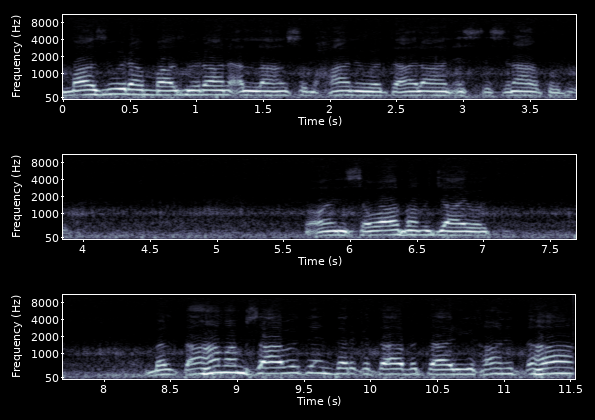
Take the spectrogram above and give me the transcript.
معذورا معذوران اللہ سبحانہ و تعالی ہاں استثناء کو دو تو آئین ثواب ہم جائے ہوتے بل تاہم ہم ثابت ہیں در کتاب تاریخان تہا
